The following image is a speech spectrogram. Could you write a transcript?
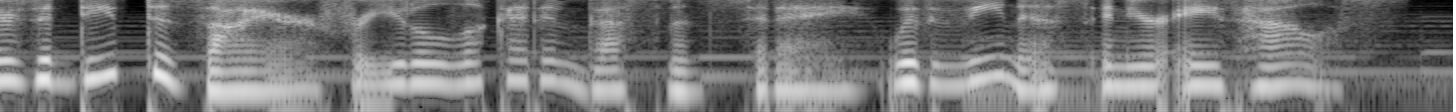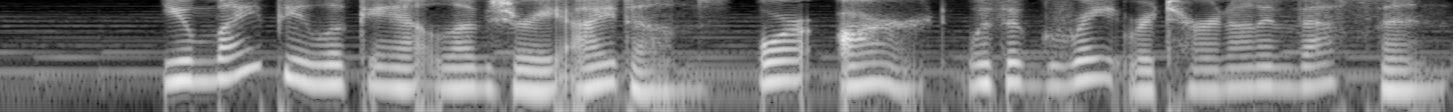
There's a deep desire for you to look at investments today with Venus in your eighth house. You might be looking at luxury items or art with a great return on investment.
